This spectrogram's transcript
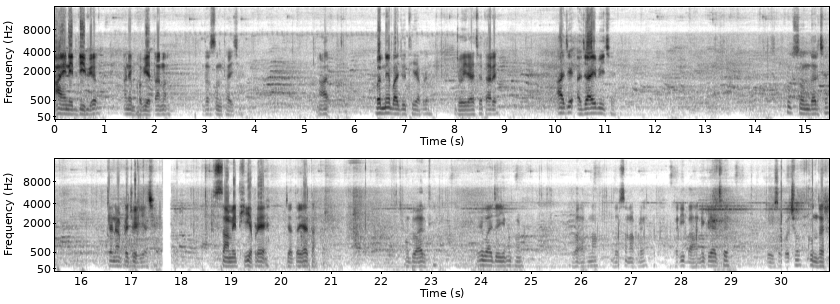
આ એની દિવ્ય અને ભવ્યતાના દર્શન થાય છે. આ બંને બાજુથી આપણે જોઈ રહ્યા છે. ત્યારે આ જે અજાયબી છે ખૂબ સુંદર છે. તેને આપણે જોઈ રહ્યા છીએ. સામેથી આપણે જતા હતા. દ્વારથી. એ બાજુ અહીંયા પણ દ્વારના દર્શન આપણે કરી બહાર નીકળ્યા છે. જોઈ શકો છો. સુંદર.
